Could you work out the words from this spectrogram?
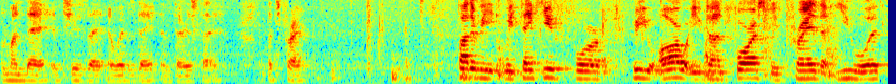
on Monday and Tuesday and Wednesday and Thursday. Let's pray. Father, we, we thank you for who you are, what you've done for us. We pray that you would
